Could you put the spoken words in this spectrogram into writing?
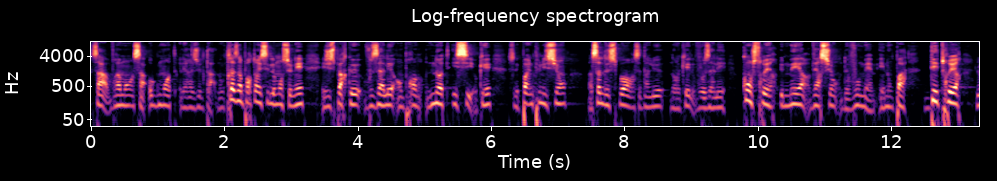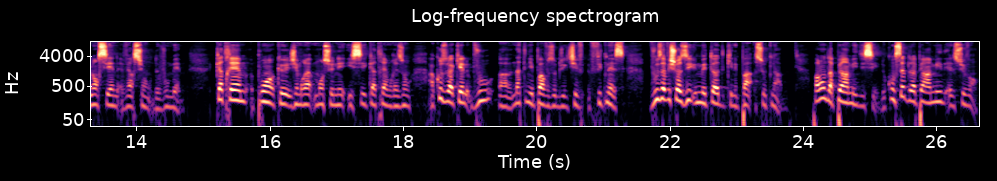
ça, vraiment, ça augmente les résultats. Donc, très important ici de le mentionner, et j'espère que vous allez en prendre note ici, ok? Ce n'est pas une punition, la salle de sport, c'est un lieu dans lequel vous allez construire une meilleure version de vous-même et non pas détruire l'ancienne version de vous-même. Quatrième point que j'aimerais mentionner ici, quatrième raison à cause de laquelle vous euh, n'atteignez pas vos objectifs fitness. Vous avez choisi une méthode qui n'est pas soutenable. Parlons de la pyramide ici. Le concept de la pyramide est le suivant.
